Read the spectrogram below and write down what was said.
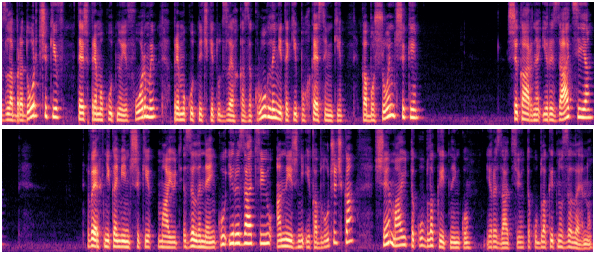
з лабрадорчиків, теж прямокутної форми. Прямокутнички тут злегка закруглені, такі пухкесенькі кабошончики, шикарна іризація. Верхні камінчики мають зелененьку іризацію, а нижні і каблучечка ще мають таку блакитненьку іризацію, таку блакитно-зелену.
